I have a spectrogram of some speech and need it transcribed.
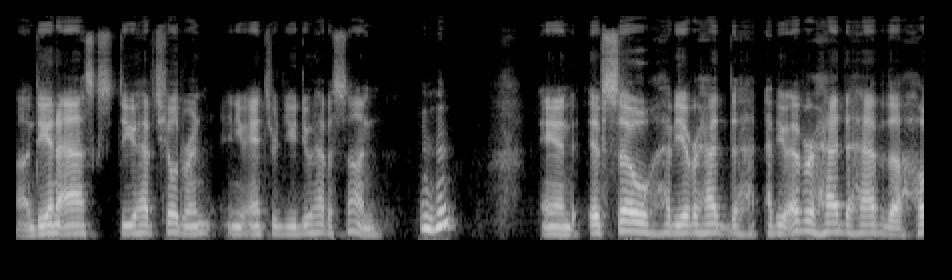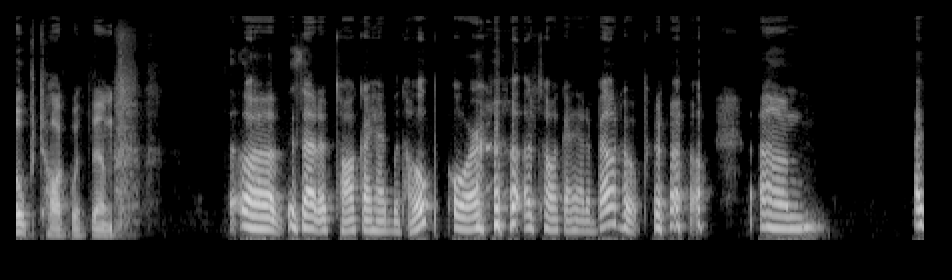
Uh, Deanna asks, "Do you have children?" And you answered, "You do have a son." hmm And if so, have you ever had to have you ever had to have the hope talk with them? Uh, is that a talk I had with Hope or a talk I had about Hope? um, I,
